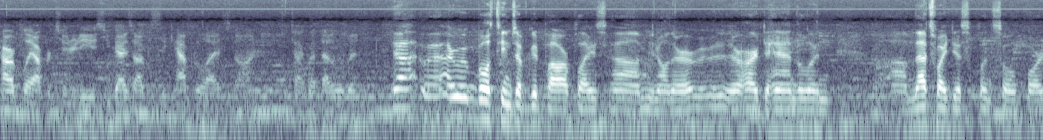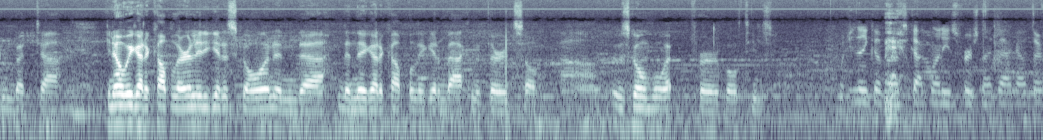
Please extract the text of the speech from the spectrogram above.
power play opportunities you guys obviously capitalized on. Talk about that a little bit? Yeah, I both teams have good power plays. Um, you know, they're they're hard to handle, and um, that's why discipline's so important. But uh, you know, we got a couple early to get us going, and uh, then they got a couple to get them back in the third. So uh, it was going well for both teams. What do you think of uh, Scott Glennie's first night back out there?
